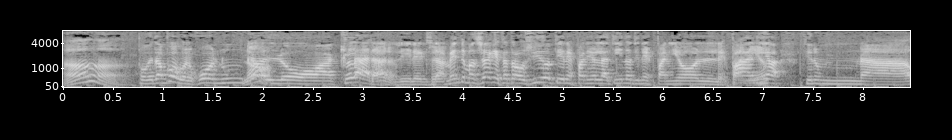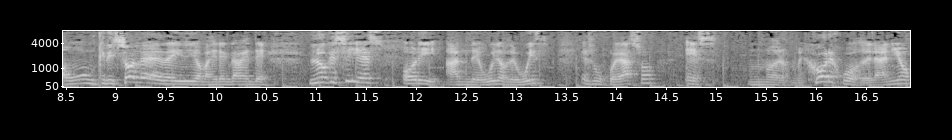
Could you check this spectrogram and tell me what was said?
Ah. Porque tampoco el juego nunca No. lo aclara Claro, directamente. Más allá que está traducido, tiene español latino, tiene español España, España. tiene una, un crisol de idiomas directamente. Lo que sí es Ori and the Will of the Wisp es un juegazo, es uno de los mejores juegos del año.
